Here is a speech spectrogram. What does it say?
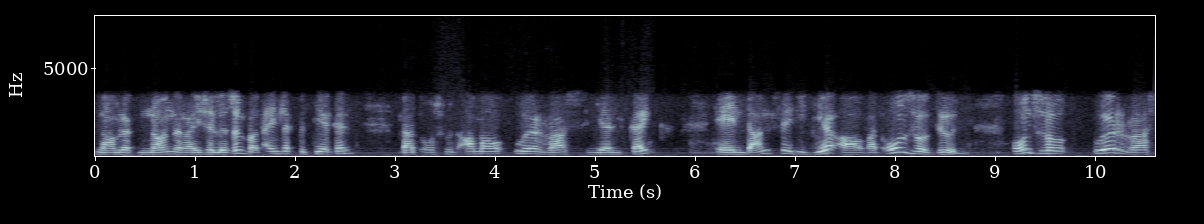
naamlik non-racialism wat eintlik beteken dat ons moet almal oor ras heen kyk en dan sê die DA wat ons wil doen, ons wil oor ras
